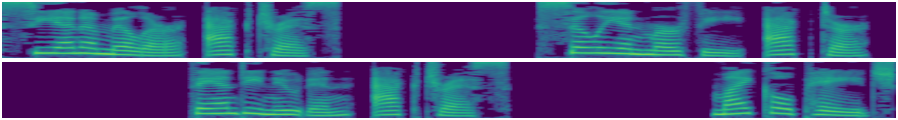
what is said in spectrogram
Sienna Miller, actress Cillian Murphy, actor. Thandie Newton, actress. Michael Page,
